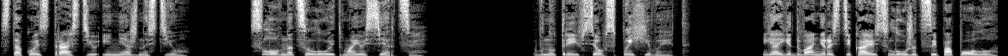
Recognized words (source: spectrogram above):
С такой страстью и нежностью, словно целует мое сердце. Внутри все вспыхивает. Я едва не растекаюсь лужицей по полу,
